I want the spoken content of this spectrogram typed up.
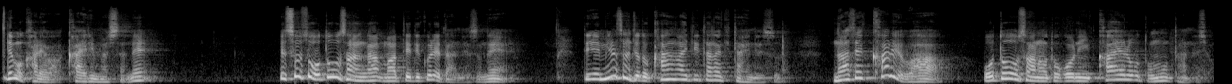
でも彼は帰りましたね。でそうするとお父さんが待っていてくれたんですね。で皆さんちょっと考えていただきたいんです。なぜ彼はお父さんのところに帰ろうと思ったんでしょう？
